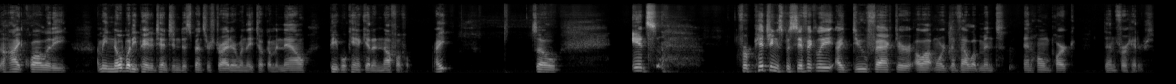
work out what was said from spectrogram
a high quality. I mean, nobody paid attention to Spencer Strider when they took him, and now people can't get enough of them, right? So it's for pitching specifically, I do factor a lot more development and home park than for hitters.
